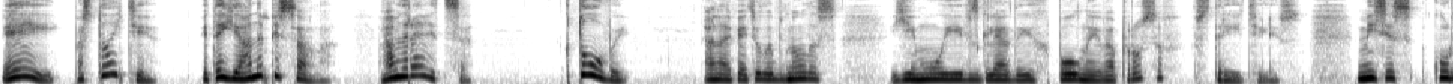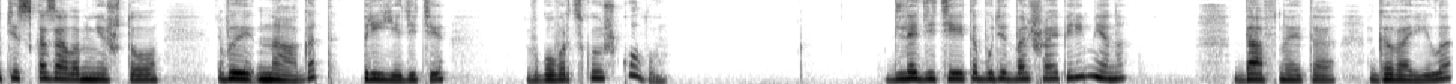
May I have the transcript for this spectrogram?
«Эй, постойте, это я написала. Вам нравится? Кто вы?» Она опять улыбнулась. Ему и взгляды их, полные вопросов, встретились. «Миссис Куртис сказала мне, что вы на год приедете в Говардскую школу. Для детей это будет большая перемена. Дафна это говорила,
